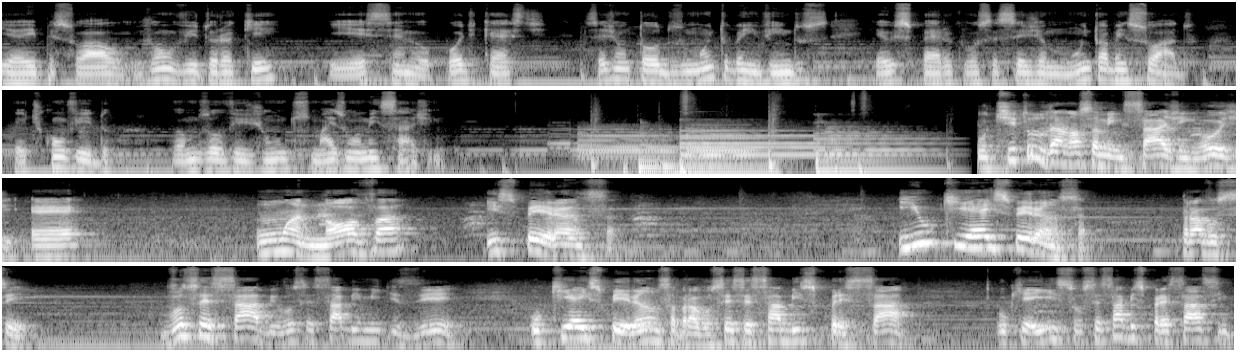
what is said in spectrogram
E aí pessoal, João Vitor aqui e esse é meu podcast. Sejam todos muito bem-vindos. Eu espero que você seja muito abençoado. Eu te convido, vamos ouvir juntos mais uma mensagem. O título da nossa mensagem hoje é Uma Nova Esperança. E o que é esperança para você? Você sabe, você sabe me dizer o que é esperança para você? Você sabe expressar o que é isso? Você sabe expressar assim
